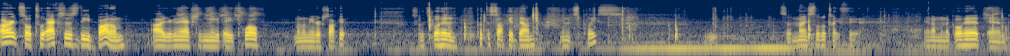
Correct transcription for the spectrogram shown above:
All right, so to access the bottom, uh, you're gonna actually need a 12 millimeter socket. So let's go ahead and put the socket down in its place. A nice little tight fit. And I'm gonna go ahead and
